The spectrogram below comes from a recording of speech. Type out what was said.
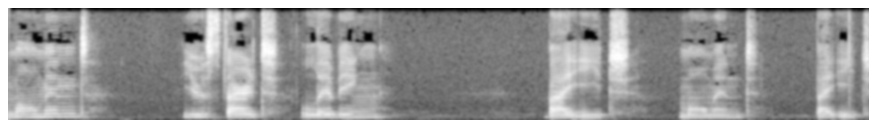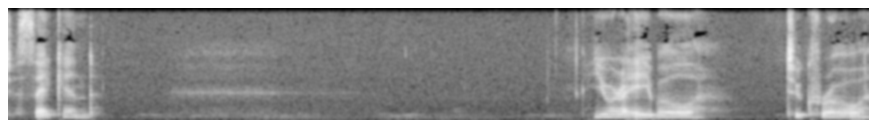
moment you start living by each moment, by each second, you are able to grow.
